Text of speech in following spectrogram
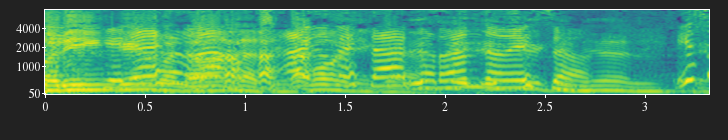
Borinquen con la banda me estaba acordando Ese- de ese eso. genial. Ese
